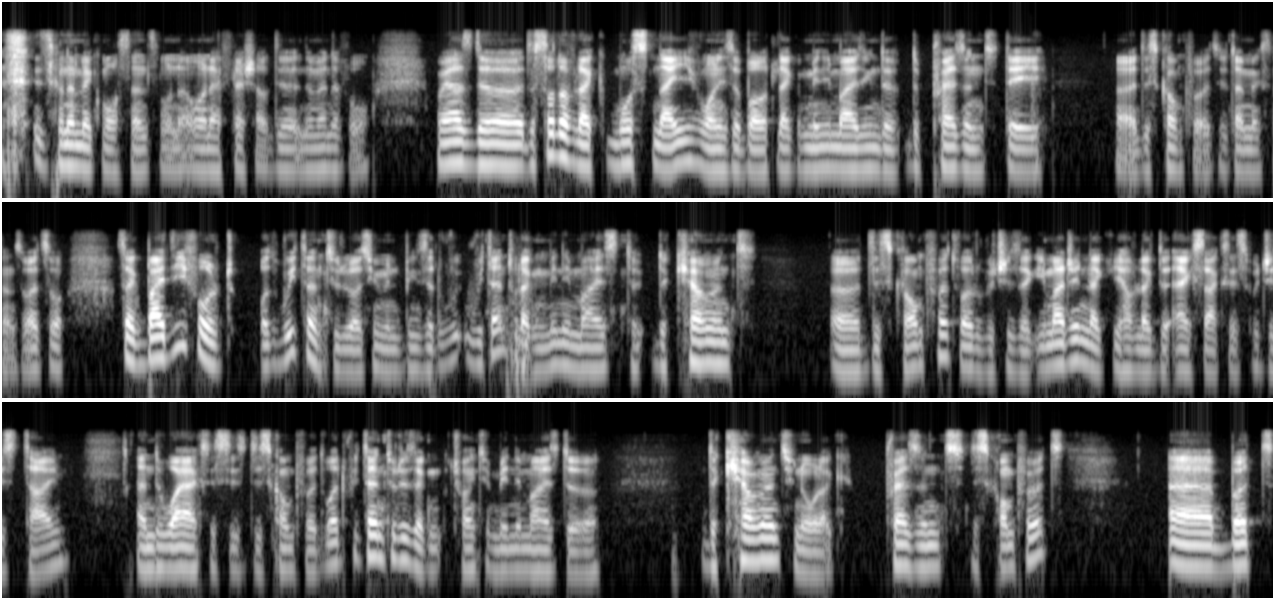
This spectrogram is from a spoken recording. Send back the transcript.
it's gonna make more sense when I, when I flesh out the, the metaphor. Whereas the the sort of like most naive one is about like minimizing the the present day uh, discomfort, if that makes sense, right? So it's like by default, what we tend to do as human beings that we, we tend to like minimize the, the current uh, discomfort, right? Which is like imagine like you have like the x-axis, which is time, and the y-axis is discomfort. What we tend to do is like trying to minimize the the current, you know, like present discomfort. Uh, but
